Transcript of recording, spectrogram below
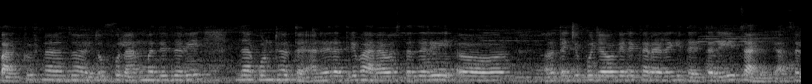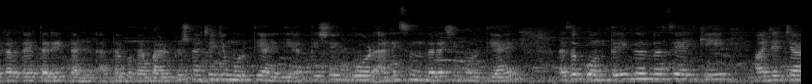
बाळकृष्णाला जो आहे तो फुलांमध्ये जरी झाकून ठेवताय आणि रात्री बारा वाजता जरी त्याची पूजा वगैरे करायला घेताय तरीही चालेल. असं करताय तरीही चालेल. आता बघा बाळकृष्णाची जी मूर्ती आहे ती अतिशय गोड आणि सुंदर अशी मूर्ती आहे. असं कोणतंही घर नसेल की ज्याच्या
